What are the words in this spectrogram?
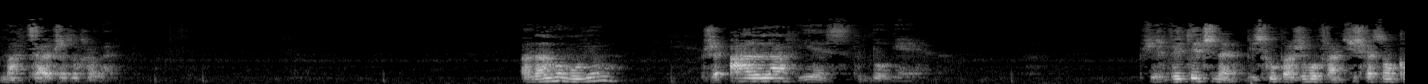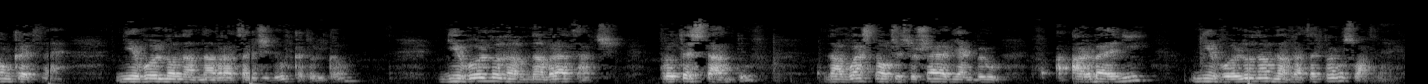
Ma cały czas ochronę. A nam mówią, że Allah jest Bogiem. Przecież wytyczne biskupa Rzymu Franciszka są konkretne. Nie wolno nam nawracać Żydów, katolikom. Nie wolno nam nawracać protestantów. Na własne oczy słyszałem, jak był w Armenii. Nie wolno nam nawracać prawosławnych.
